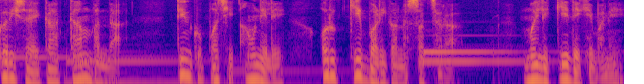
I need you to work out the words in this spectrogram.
गरिसकेका कामभन्दा तिनको पछि आउनेले अरू के बढी गर्न सक्छ र मैले के देखेँ भने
